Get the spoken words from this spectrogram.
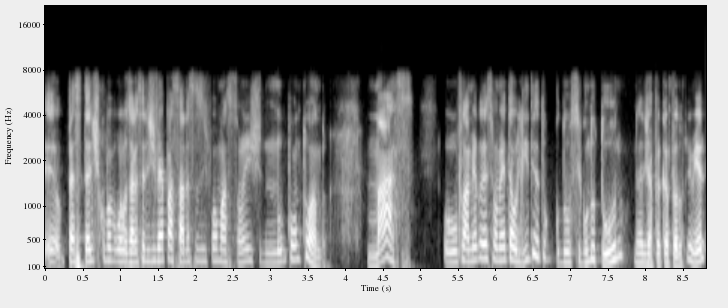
Eu peço até desculpa pro Gonzaga se ele tiver passado essas informações no pontuando. Mas o Flamengo, nesse momento, é o líder do, do segundo turno, né? Ele já foi campeão do primeiro.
